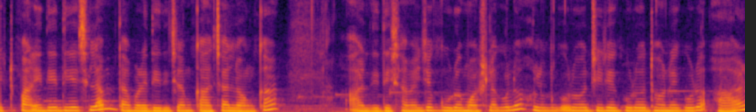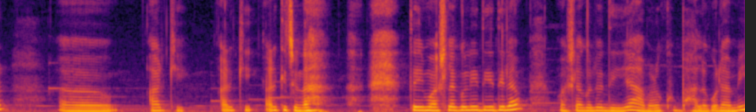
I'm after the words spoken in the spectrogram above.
একটু পানি দিয়ে দিয়েছিলাম, তারপরে দিয়ে দিয়েছিলাম কাঁচা লঙ্কা, আর দিয়ে দিয়েছিলাম এই যে গুঁড়ো মশলাগুলো, হলুদ গুঁড়ো, জিরে গুঁড়ো, ধনে গুঁড়ো, আর আর কি আর কি, আর কিছু না। তো এই মশলাগুলি দিয়ে দিলাম। মশলাগুলো দিয়ে আবারও খুব ভালো করে আমি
